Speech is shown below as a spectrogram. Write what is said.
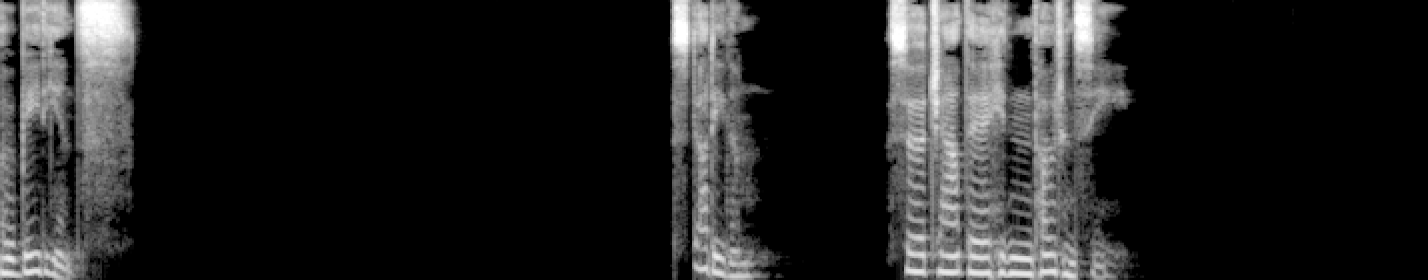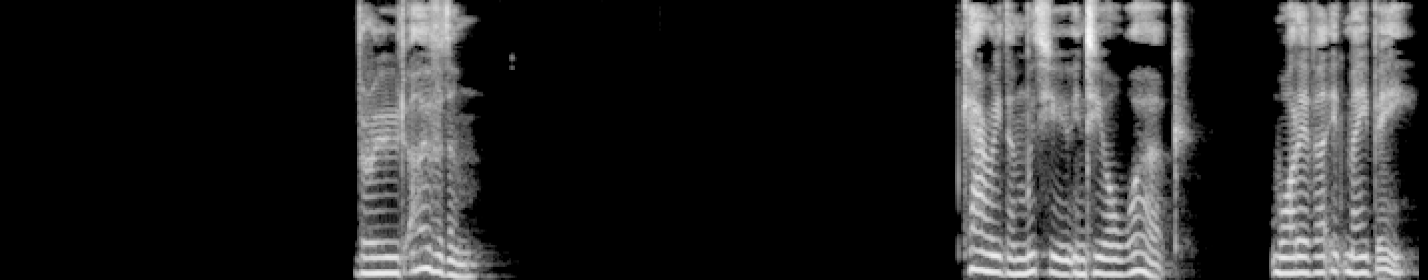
obedience. Study them. Search out their hidden potency. Brood over them. Carry them with you into your work, whatever it may be.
